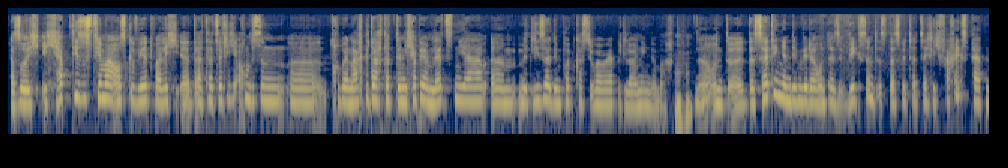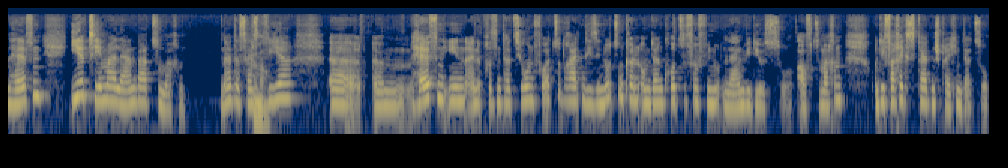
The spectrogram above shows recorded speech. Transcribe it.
also ich, ich habe dieses Thema ausgewählt, weil ich äh, da tatsächlich auch ein bisschen äh, drüber nachgedacht habe, denn ich habe ja im letzten Jahr ähm, mit Lisa den Podcast über Rapid Learning gemacht. Ne? Und äh, das Setting, in dem wir da unterwegs sind, ist, dass wir tatsächlich Fachexperten helfen, ihr Thema lernbar zu machen. Ne? Das heißt, Genau. wir äh, ähm, helfen ihnen, eine Präsentation vorzubereiten, die sie nutzen können, um dann kurze fünf Minuten Lernvideos zu, aufzumachen. Und die Fachexperten sprechen dazu.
